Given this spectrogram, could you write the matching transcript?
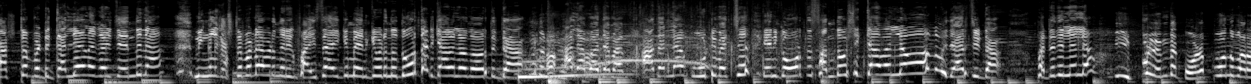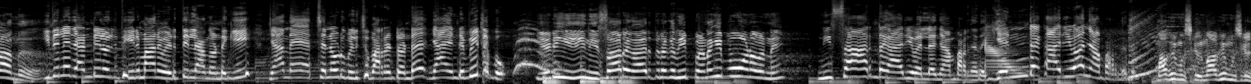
കഷ്ടപ്പെട്ട് കല്യാണം കഴിച്ച് എന്തിനാ നിങ്ങൾ കഷ്ടപ്പെട്ട അവിടെ നിന്ന് പൈസ അയക്കുമ്പോ എനിക്ക് ഇവിടുന്ന് ദൂർത്തടിക്കാമല്ലോ എന്ന് ഓർത്തിട്ടാ. അല്ല അതെല്ലാം കൂട്ടി വെച്ച് എനിക്ക് ഓർത്ത് സന്തോഷിക്കാമല്ലോ എന്ന് വിചാരിച്ചിട്ടാ. പറ്റത്തില്ലല്ലോ? ഇപ്പോഴെന്താ കുഴപ്പമെന്ന് പറയാന്ന്? ഇതിലെ രണ്ടിലൊരു തീരുമാനം എടുത്തില്ല എന്നുണ്ടെങ്കിൽ ഞാൻ നേ അച്ഛനോട് വിളിച്ചു പറഞ്ഞിട്ടുണ്ട് ഞാൻ എന്റെ വീട്ടിൽ പോകും എടി ഈ നിസാര കാര്യത്തിനൊക്കെ നീ പിണങ്ങി പോവാണോ പെണ്ണേ? നിസാറിന്റെ കാര്യമല്ല ഞാൻ പറഞ്ഞത്. എന്റെ കാര്യമാ ഞാൻ പറഞ്ഞത്. മാഫി മുസ്കിൽ മാഫി മുസ്കിൽ.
